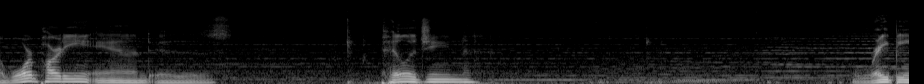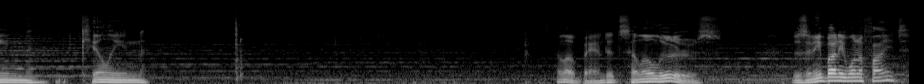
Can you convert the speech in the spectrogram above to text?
a war party and is pillaging, raping, killing. Hello, bandits. Hello, looters. Does anybody want to fight?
